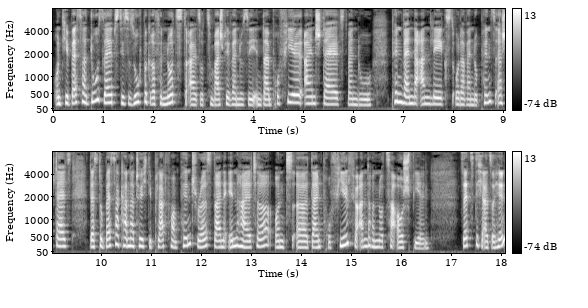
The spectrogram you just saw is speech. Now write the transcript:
Und je besser du selbst diese Suchbegriffe nutzt, also zum Beispiel, wenn du sie in dein Profil einstellst, wenn du Pinwände anlegst oder wenn du Pins erstellst, desto besser kann natürlich die Plattform Pinterest deine Inhalte und äh, dein Profil für andere Nutzer ausspielen. Setz dich also hin,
